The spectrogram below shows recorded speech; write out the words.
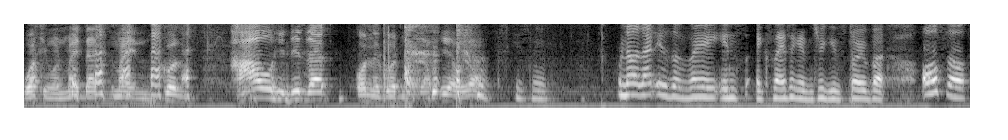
working on my dad's mind because how he did that, only God knows. Here we are. Excuse me. No, that is a very ins- exciting and intriguing story. But also,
